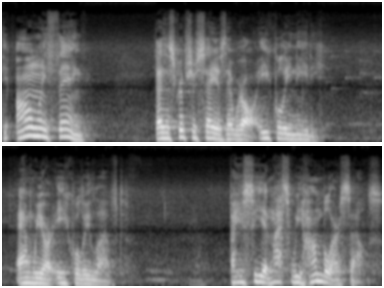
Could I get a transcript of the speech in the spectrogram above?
The only thing that the scriptures say is that we're all equally needy and we are equally loved. But you see, unless we humble ourselves,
